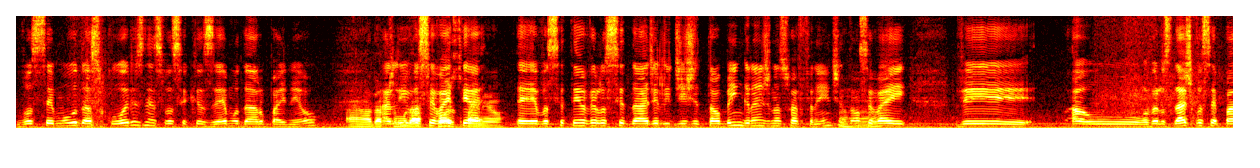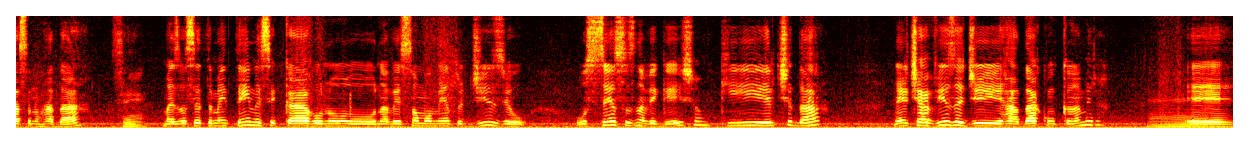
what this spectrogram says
você muda as cores, né? Se você quiser mudar o painel. Ah, dá ali mudar você vai ter, é, você tem a velocidade ali digital bem grande na sua frente, então uhum. você vai ver a, a velocidade que você passa no radar. Sim. Mas você também tem nesse carro, no, na versão momento diesel, o Census Navigation, que ele te dá, né, ele te avisa de radar com câmera, hum. é,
